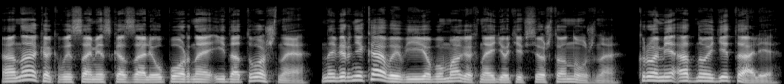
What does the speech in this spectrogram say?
Она, как вы сами сказали, упорная и дотошная. Наверняка вы в ее бумагах найдете все, что нужно. Кроме одной детали.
